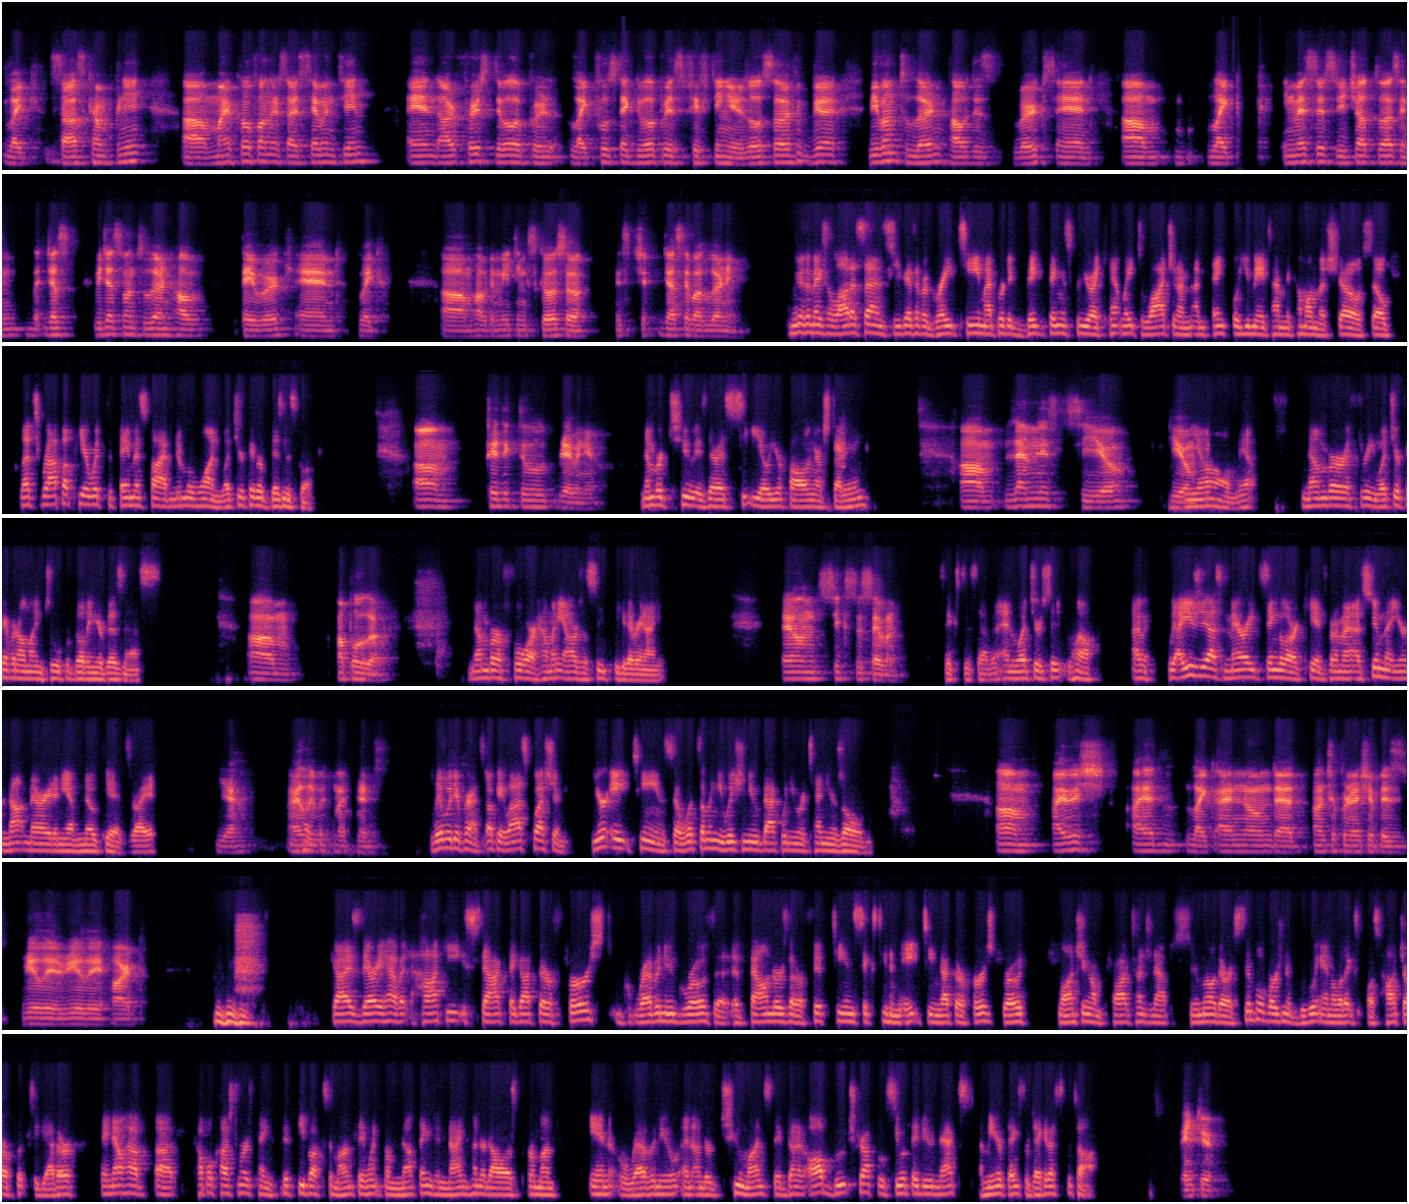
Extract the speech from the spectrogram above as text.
like SaaS company. Uh, my co-founders are 17 and our first developer like full stack developer is 15 years old. So we we want to learn how this works and um like investors reach out to us and just we just want to learn how they work and like um how the meetings go. So it's just about learning yeah, that makes a lot of sense. You guys have a great team. I predict big things for you. I can't wait to watch it. I'm, I'm thankful you made time to come on the show. So let's wrap up here with the famous five. Number one, what's your favorite business book? Um, predictable revenue. Number two, is there a CEO you're following or studying? Um, Lemlist CEO, Guillaume. Guillaume, yeah. Number three, what's your favorite online tool for building your business? Um, Apollo. Number four, how many hours of sleep do you get every night? Around six to seven six to seven. And what's your well? I I usually ask married, single, or kids, but I'm gonna assume that you're not married and you have no kids, right? Yeah, I live with my parents. Live with your parents. Okay, last question. You're 18, so what's something you wish you knew back when you were 10 years old? Um, I wish I had like I had known that entrepreneurship is really really hard. Guys, there you have it. Hockey Stack. They got their first revenue growth. Uh, founders that are 15, 16, and 18 got their first growth launching on Product Hunt and AppSumo. They're a simple version of Google Analytics plus Hotjar put together. They now have uh, a couple customers paying 50 bucks a month. They went from nothing to $900 per month in revenue in under two months. They've done it all bootstrapped. We'll see what they do next. Amir, thanks for taking us to the top. Thank you.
